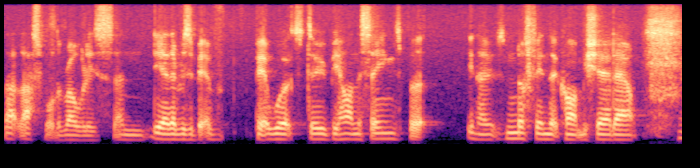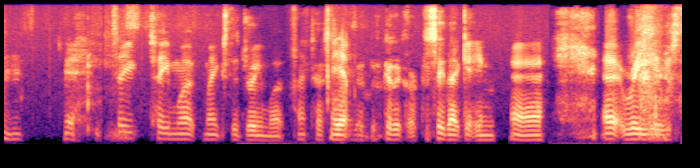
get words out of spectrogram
that that's what the role is. And yeah, there is a bit of bit of work to do behind the scenes, but you know, it's nothing that can't be shared out. Mm-hmm. Yeah, teamwork makes the dream work. Fantastic. Yep. I can see that getting uh, uh, reused.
